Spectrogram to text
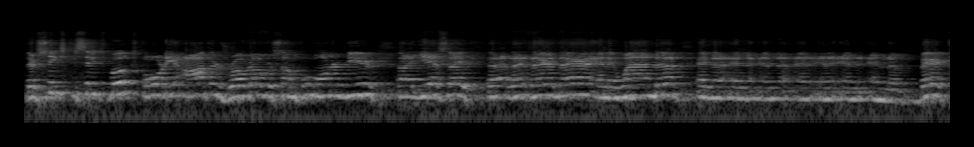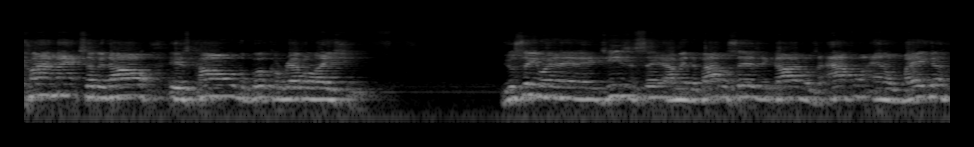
There's 66 books, 40 authors wrote over some 400 years. Uh, yes, they, uh, they're there and they wind up, and, uh, and, and, and, and, and the very climax of it all is called the book of Revelation. You'll see when uh, Jesus said, I mean, the Bible says that God was Alpha and Omega,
